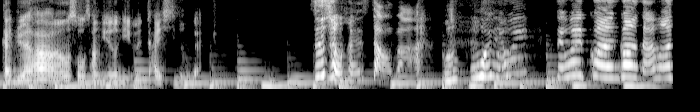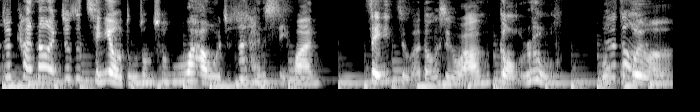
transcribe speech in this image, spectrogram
感觉他好像收藏你的东西也会开心那种感觉。这种很少吧？不是不会谁会谁会逛一逛，然后就看到你就是情有独钟，说哇，我就是很喜欢这一组的东西，我要购入。不会吗？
